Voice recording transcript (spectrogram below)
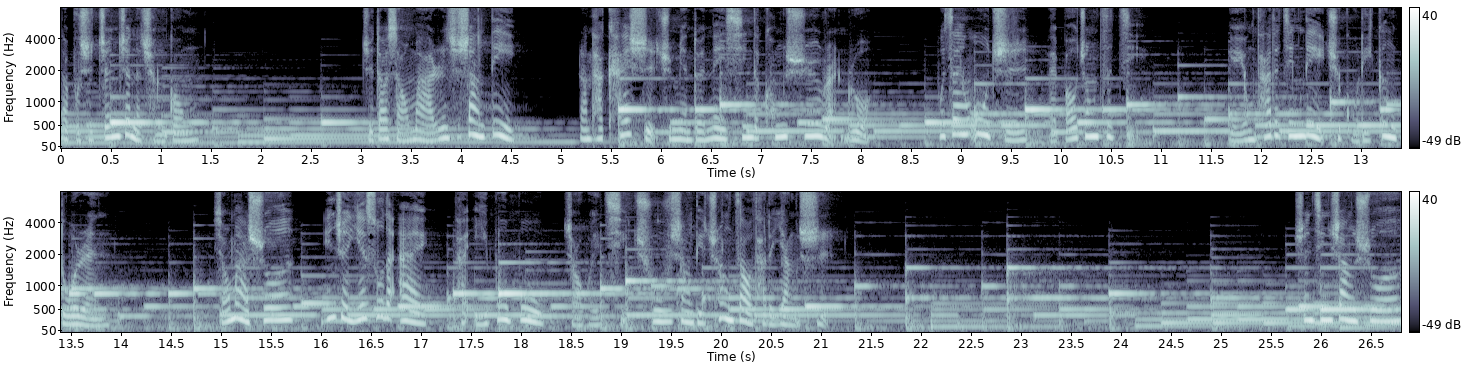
那不是真正的成功。直到小马认识上帝，让他开始去面对内心的空虚软弱，不再用物质来包装自己，也用他的经历去鼓励更多人。小马说：“因着耶稣的爱。”他一步步找回起初上帝创造他的样式。圣经上说：“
